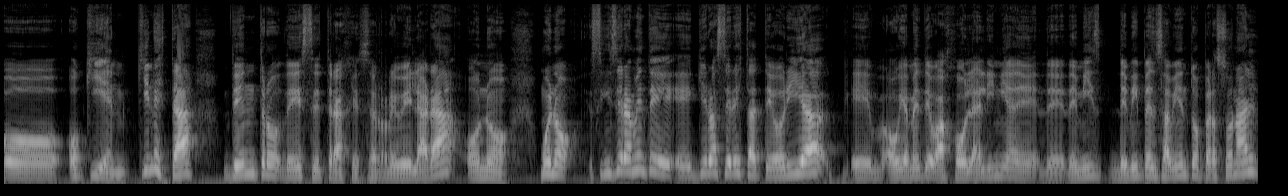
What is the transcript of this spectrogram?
O, quién? ¿Quién está dentro de ese traje? ¿Se revelará o no? Bueno, sinceramente eh, quiero hacer esta teoría, eh, obviamente bajo la línea de, mi, pensamiento personal,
